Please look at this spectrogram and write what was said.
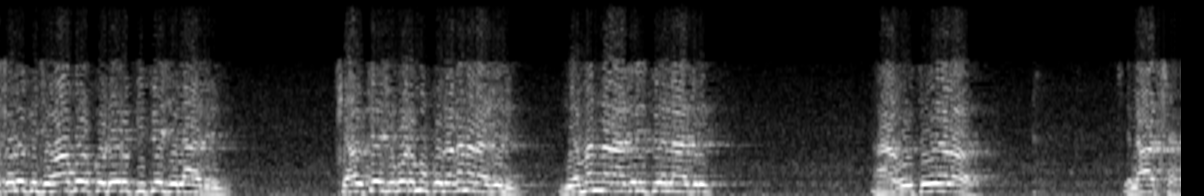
مسلو کې جواب ورکړ ډېر کې ته جلا درې چاو ته جوړه مخ دغه نه راغلی یمن نه راغلی ته لا درې هغه ته ویل چې لاشه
